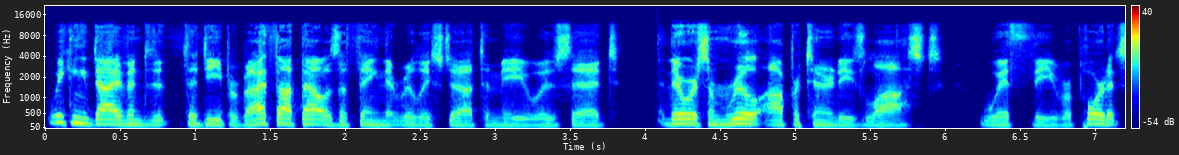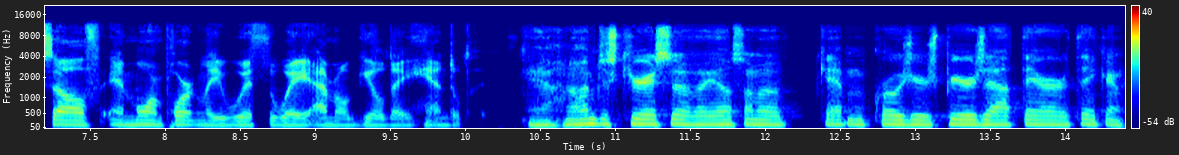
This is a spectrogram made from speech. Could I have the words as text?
We can dive into the deeper, but I thought that was the thing that really stood out to me was that there were some real opportunities lost with the report itself, and more importantly, with the way Admiral Gilday handled it. Yeah, I'm just curious if you know, some of Captain Crozier's peers out there are thinking,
